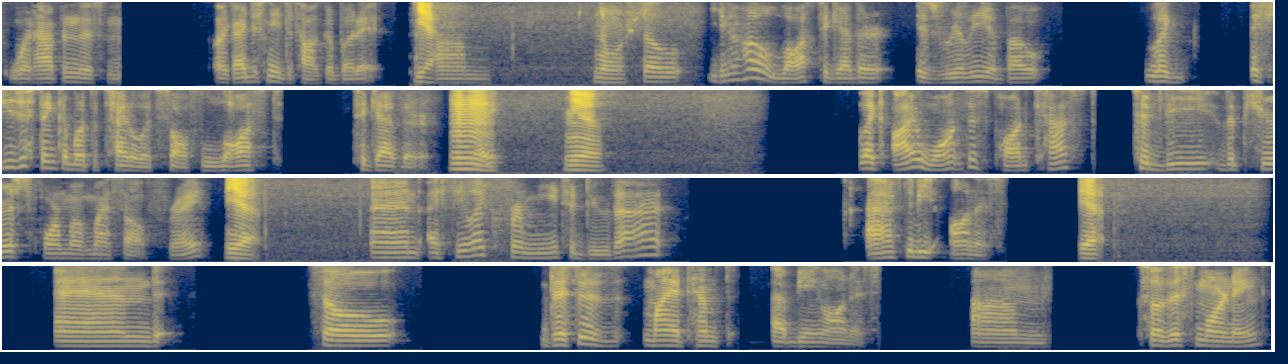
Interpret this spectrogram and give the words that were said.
what happened this, like I just need to talk about it. Yeah. Um, No worries. So you know how Lost Together is really about like if you just think about the title itself, Lost Together, Mhm. right? Yeah. Like I want this podcast to be the purest form of myself, right? Yeah. And I feel like for me to do that, I have to be honest. Yeah. And so this is my attempt at being honest. Um so this morning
